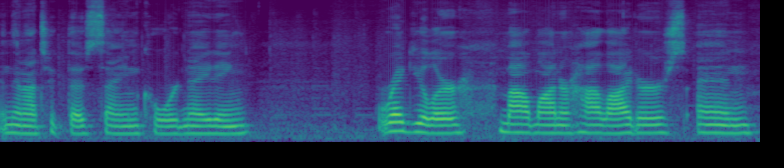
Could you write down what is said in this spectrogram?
And then I took those same coordinating regular mild liner highlighters and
